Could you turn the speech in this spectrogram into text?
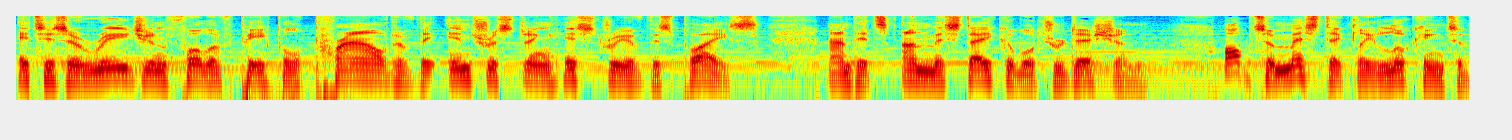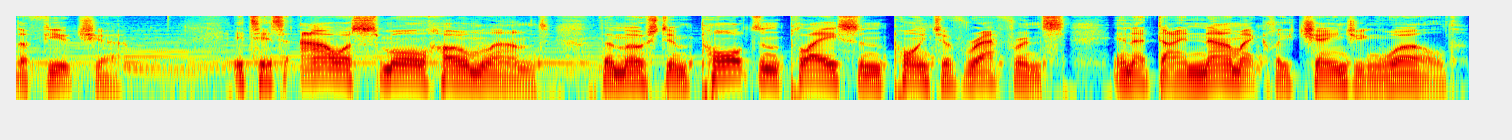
It is a region full of people proud of the interesting history of this place and its unmistakable tradition, optimistically looking to the future. It is our small homeland, the most important place and point of reference in a dynamically changing world.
